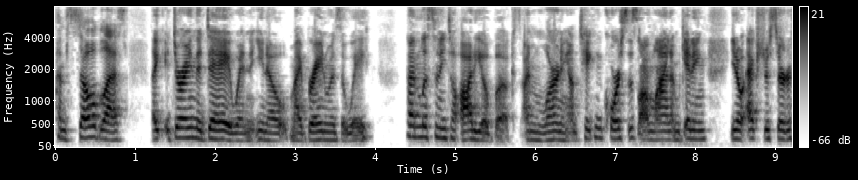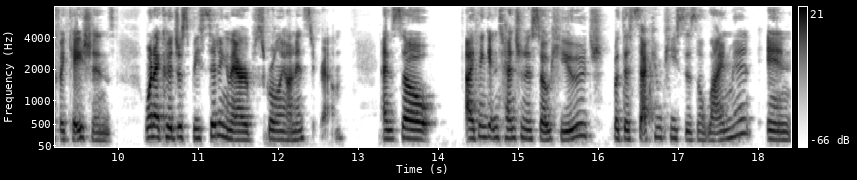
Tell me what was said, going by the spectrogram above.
I'm so blessed. Like during the day when, you know, my brain was awake, I'm listening to audiobooks. I'm learning. I'm taking courses online. I'm getting, you know, extra certifications when I could just be sitting there scrolling on Instagram. And so I think intention is so huge, but the second piece is alignment in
